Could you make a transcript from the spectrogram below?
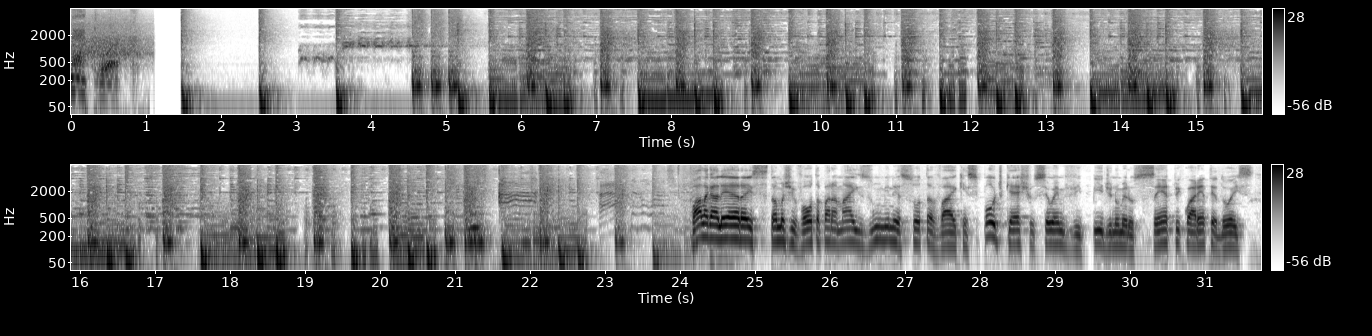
Network. Fala galera, estamos de volta para mais um Minnesota Vikings podcast, o seu MVP de número 142.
